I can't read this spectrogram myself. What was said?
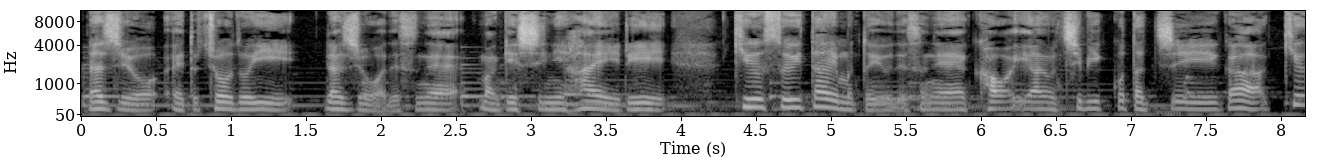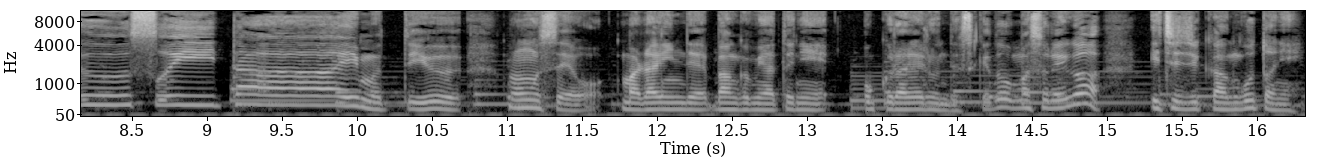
ラジオ、えーと、ちょうどいいラジオはですね、まあ、夏至に入り給水タイムというですね可愛いあのちびっ子たちが給水タイムっていう音声を、まあ、LINE で番組宛てに送られるんですけど、まあ、それが1時間ごとに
